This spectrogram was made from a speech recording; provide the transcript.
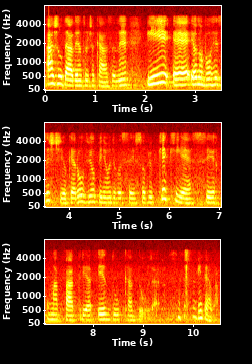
ajudar dentro de casa, né? E é, eu não vou resistir, eu quero ouvir a opinião de vocês sobre o que, que é ser uma pátria educadora. Intervalo.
